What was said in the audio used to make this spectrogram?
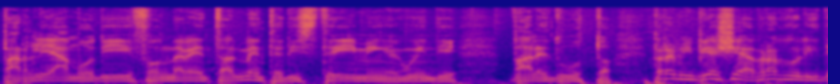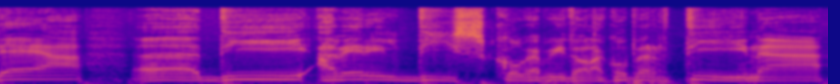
parliamo di fondamentalmente di streaming, quindi vale tutto. Però mi piaceva proprio l'idea eh, di avere il disco, capito? La copertina.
